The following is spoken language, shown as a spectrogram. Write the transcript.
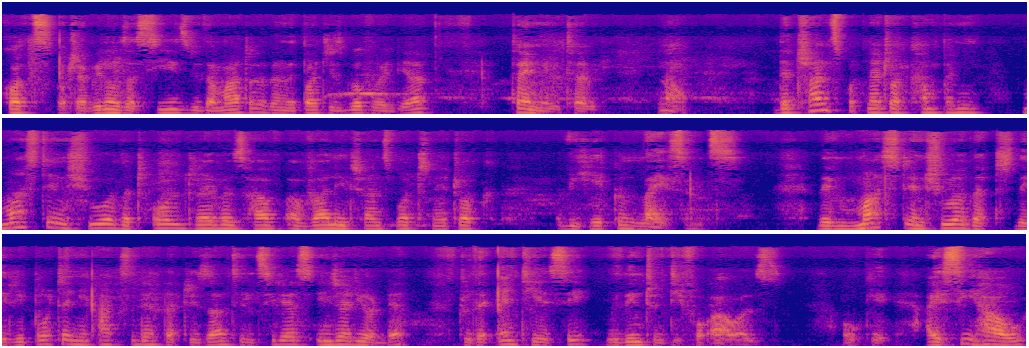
courts or tribunals are seized with the matter, then the parties go for ADR? Time will tell. Now, the transport network company must ensure that all drivers have a valid transport network vehicle license. They must ensure that they report any accident that results in serious injury or death to the NTSA within 24 hours. Okay, I see how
